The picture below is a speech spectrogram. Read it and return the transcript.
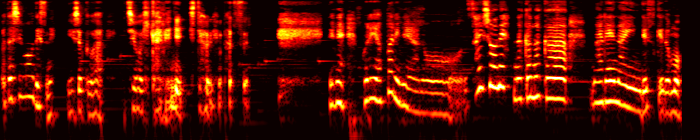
私もですね、夕食は一応控えめにしております。でね、これやっぱりね、あの、最初はね、なかなか慣れないんですけども、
